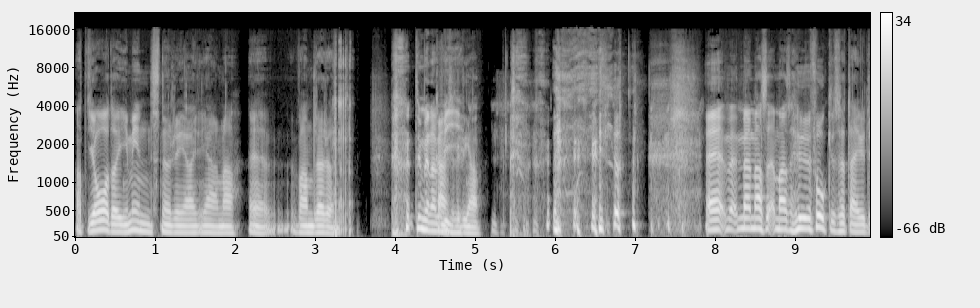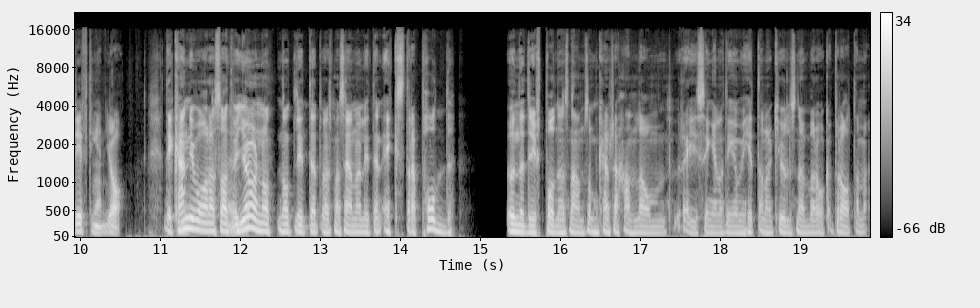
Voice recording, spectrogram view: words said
att jag då i min snurriga hjärna eh, vandrar runt. Du menar Kanske vi? Eh, men men alltså, alltså, huvudfokuset är ju driftingen, ja. Det kan ju vara så att vi gör något, något litet, vad ska man säga, någon liten extra podd under Driftpoddens namn som kanske handlar om racing eller någonting, om vi hittar några kul snubbar att åka och prata med.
